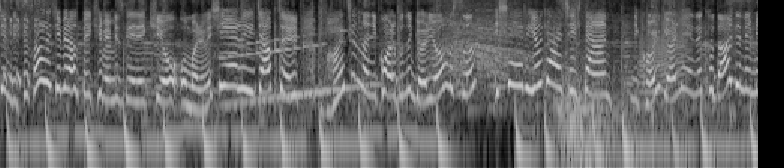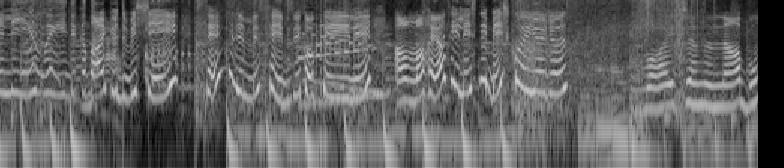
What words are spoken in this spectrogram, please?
Şimdi ise sadece biraz beklememiz gerekiyor. Umarım işe yarayacaktır. Vay canına Nicole bunu görüyor musun? İşe yarıyor gerçekten. Nicole görmeyene kadar denemeliyiz. Ne kadar kötü bir şey. Sevmedin mi sebze kokteyli? Ama hayat hilesine 5 koyuyoruz. Vay canına bu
